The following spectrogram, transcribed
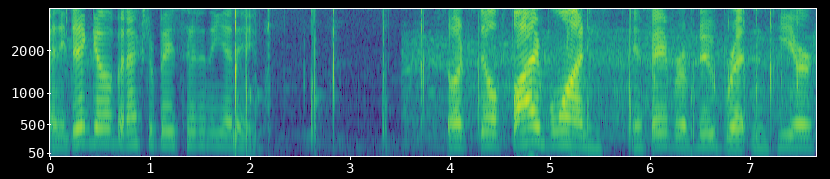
And he didn't give up an extra base hit in the inning. So it's still 5-1 in favor of New Britain here.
